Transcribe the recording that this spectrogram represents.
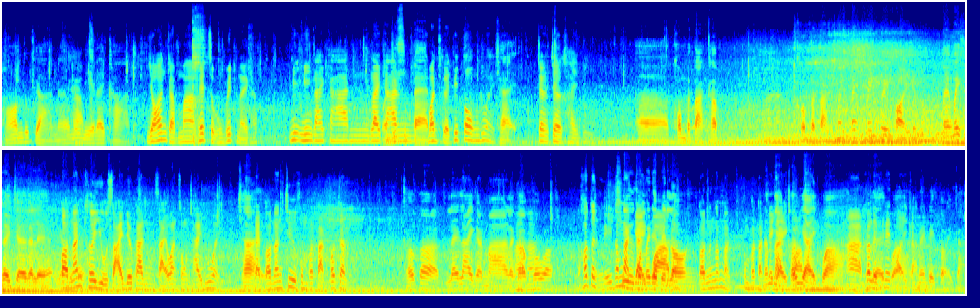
พร้อมทุกอย่างนะไม่มีอะไรขาด ย้อนกลับมาเพชรสุขุมวิทหน่อยครับ มีมีรายการรายการวันที่18 วันเกิดพี่โต้งด้วย ใช่เจอเจอใครพี่เอ่อคมประตักครับคมประตักไม่ไม่ไม่เคยต่อยกันเนอะไม่ไม่เคยเจอกันเลยฮะตอนนั้นเคยอยู่สายเดียวกันสายวันทรงชัยด้วย ใช่แต่ตอนนั้นชื่อคมประตักเขาจะ เขาก็ไล่ๆกันมาแหละครับ อ่าฮะ เพราะว่า เขาจะอันนี้น้ำหนักชื่อใหญ่ก็ไม่กได้ว่าเป็นรอง ตอนนั้นน้ำหนักคมประตักจะน้ำหใหนัญ่กกเขาว่าใหญ่กว่าอ่าก็เลยไม่ได้ใหญ่ต่อยกัน ไม่ได้ต่อยกัน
